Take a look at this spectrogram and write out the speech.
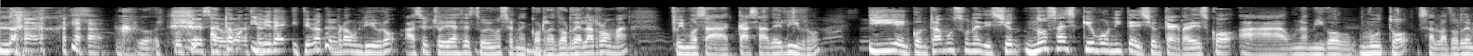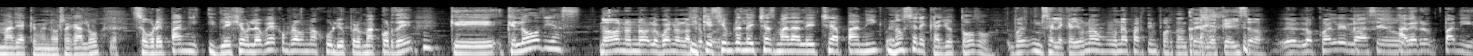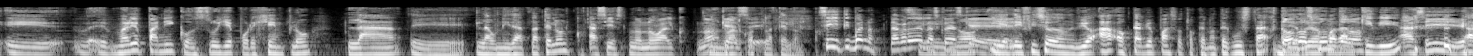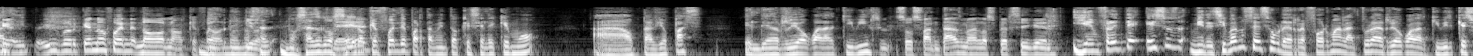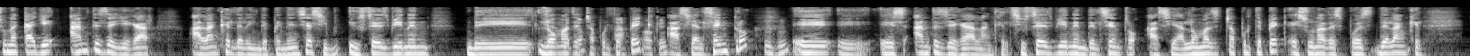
Acabo- y mira, y te iba a comprar un libro, hace ocho días estuvimos en el corredor de la Roma, fuimos a casa del libro y encontramos una edición, no sabes qué bonita edición que agradezco a un amigo mutuo, Salvador de María, que me lo regaló, sobre Pani. Y le dije, le voy a comprar uno a Julio, pero me acordé que, que lo odias. No, no, no, lo bueno, lo y que, que siempre le echas mala leche a Pani, no se le cayó todo. pues, se le cayó una, una parte importante de lo que hizo, lo cual lo hace... A ver, Pani, eh, eh, Mario Pani construye, por ejemplo, la, eh, la unidad Tlatelolco. Así es, no, no alco, ¿no? No, Que no es, Alco eh, Tlatelolco. Sí, bueno, la verdad de las cosas no, que... Y el edificio donde vivió, ah, Octavio Paz, otro que no te gusta, de Todos Río juntos. Guadalquivir. Así. Así. ¿Y por qué no fue? No, no, que fue. No, no, no seas, no seas grosero, ¿Ves? que fue el departamento que se le quemó a Octavio Paz, el de Río Guadalquivir. Sus fantasmas los persiguen. Y enfrente, eso es, miren, si van ustedes sobre Reforma a la altura de Río Guadalquivir, que es una calle antes de llegar al Ángel de la Independencia, si ustedes vienen de Lomas de. Chapultepec Ah, hacia el centro, eh, eh, es antes de llegar al Ángel. Si ustedes vienen del centro hacia Lomas de Chapultepec, es una después del Ángel.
